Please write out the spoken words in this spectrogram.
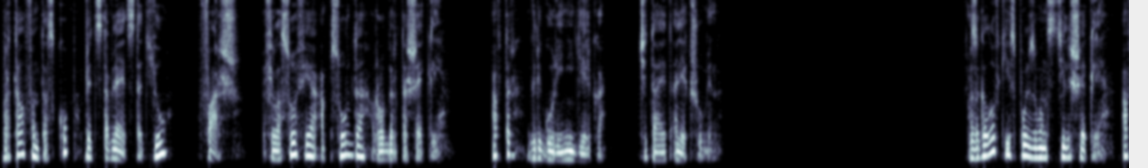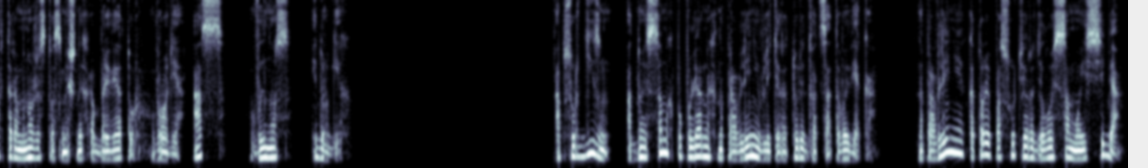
Портал «Фантаскоп» представляет статью «Фарш. Философия абсурда Роберта Шекли». Автор Григорий Неделько. Читает Олег Шубин. В заголовке использован стиль Шекли, автора множества смешных аббревиатур, вроде «ас», «вынос» и других. Абсурдизм – одно из самых популярных направлений в литературе XX века – Направление, которое по сути родилось само из себя.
